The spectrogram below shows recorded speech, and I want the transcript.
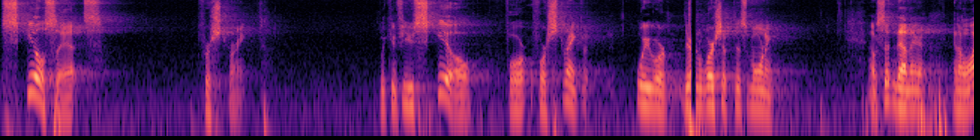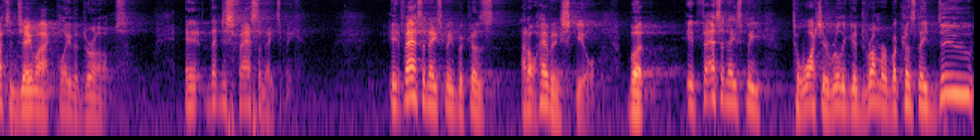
skill sets for strength. We confuse skill for, for strength. We were during worship this morning. I was sitting down there and I'm watching J Mike play the drums. And it, that just fascinates me. It fascinates me because I don't have any skill, but it fascinates me to watch a really good drummer because they do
